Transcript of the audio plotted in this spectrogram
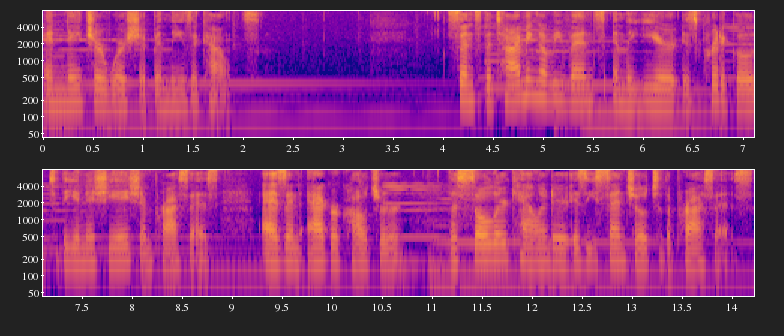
and nature worship in these accounts. Since the timing of events in the year is critical to the initiation process, as in agriculture, the solar calendar is essential to the process.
